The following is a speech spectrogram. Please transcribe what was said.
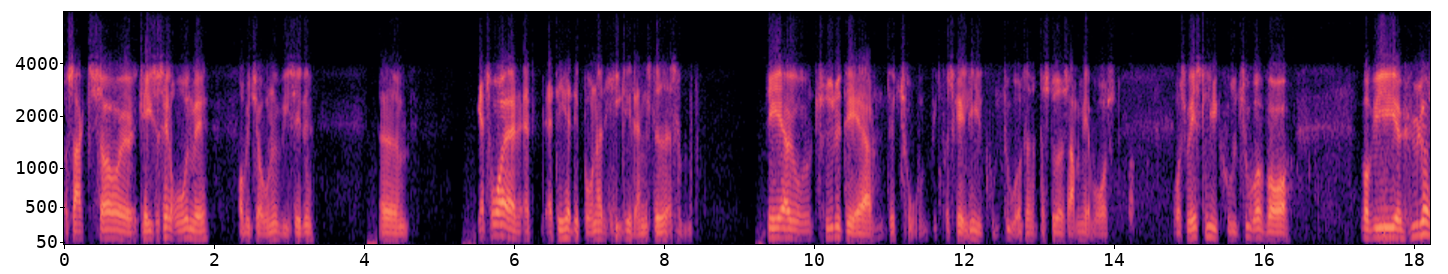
og sagt, så øh, kan I sig selv rode med, og vi tør undervise i det. Øh, jeg tror, at, at, at det her det bunder et helt, helt andet sted. Altså, det er jo tydeligt, det er, det er to vidt forskellige kulturer, der, der støder sammen her. Vores, vores vestlige kultur, hvor hvor vi hylder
